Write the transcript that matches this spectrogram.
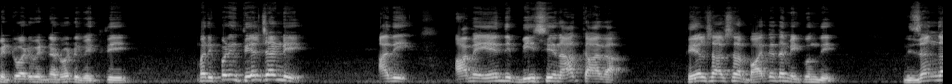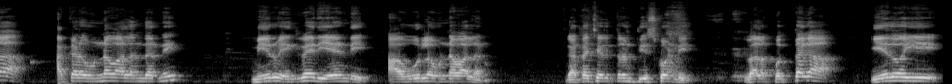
పెట్టుబడి పెట్టినటువంటి వ్యక్తి. మరి ఇప్పటికి తేల్చండి. అది ఆమె ఏంది బీసీనా కాదా? తేల్చాల్సిన బాధ్యత మీకుంది. నిజంగా అక్కడ ఉన్న వాళ్ళందరినీ మీరు ఎంక్వైరీ చేయండి. ఆ ఊర్లో ఉన్న వాళ్ళను. గత చరిత్రను తీసుకోండి. ఇవాళ కొత్తగా ఏదో ఈ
